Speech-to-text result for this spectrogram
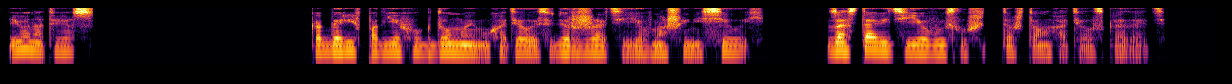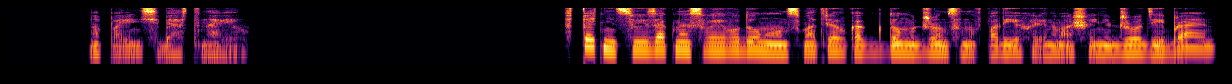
И он отвез. Когда Риф подъехал к дому, ему хотелось удержать ее в машине силой, заставить ее выслушать то, что он хотел сказать. Но парень себя остановил. В пятницу из окна своего дома он смотрел, как к дому Джонсонов подъехали на машине Джоди и Брайан.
